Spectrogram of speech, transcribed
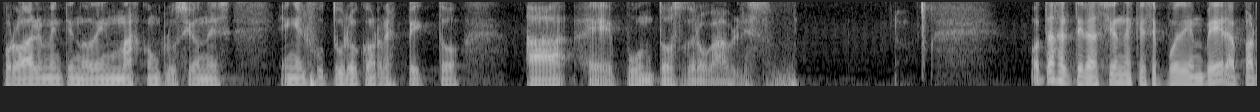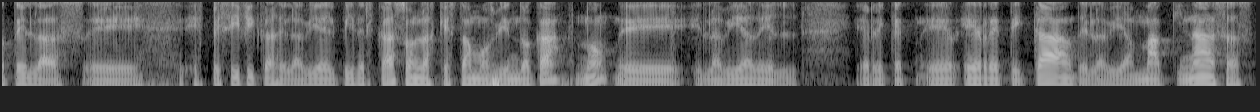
probablemente no den más conclusiones en el futuro con respecto a eh, puntos drogables. Otras alteraciones que se pueden ver, aparte de las eh, específicas de la vía del PIDER-K, son las que estamos viendo acá, ¿no? Eh, la vía del RTK, de la vía maquinasas,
